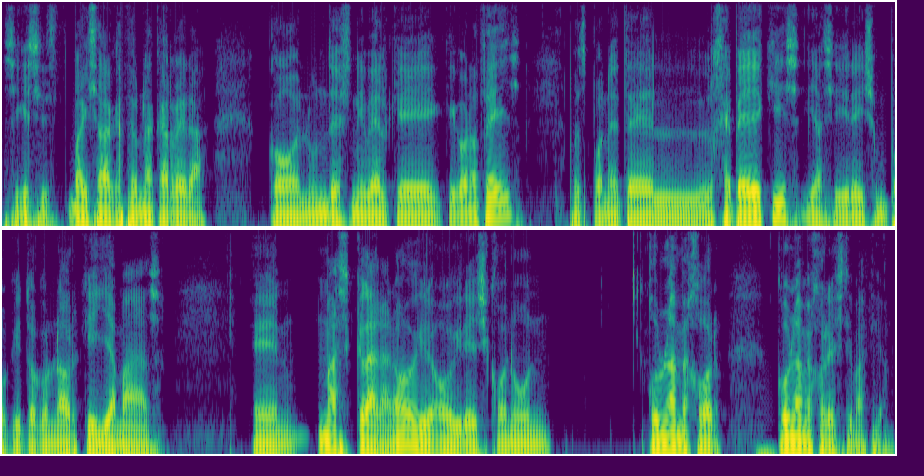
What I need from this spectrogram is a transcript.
Así que si vais a hacer una carrera con un desnivel que, conocéis, pues ponete el, GPX y así iréis un poquito con una horquilla más, más clara, ¿no? O iréis con un, con una mejor, con una mejor estimación.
